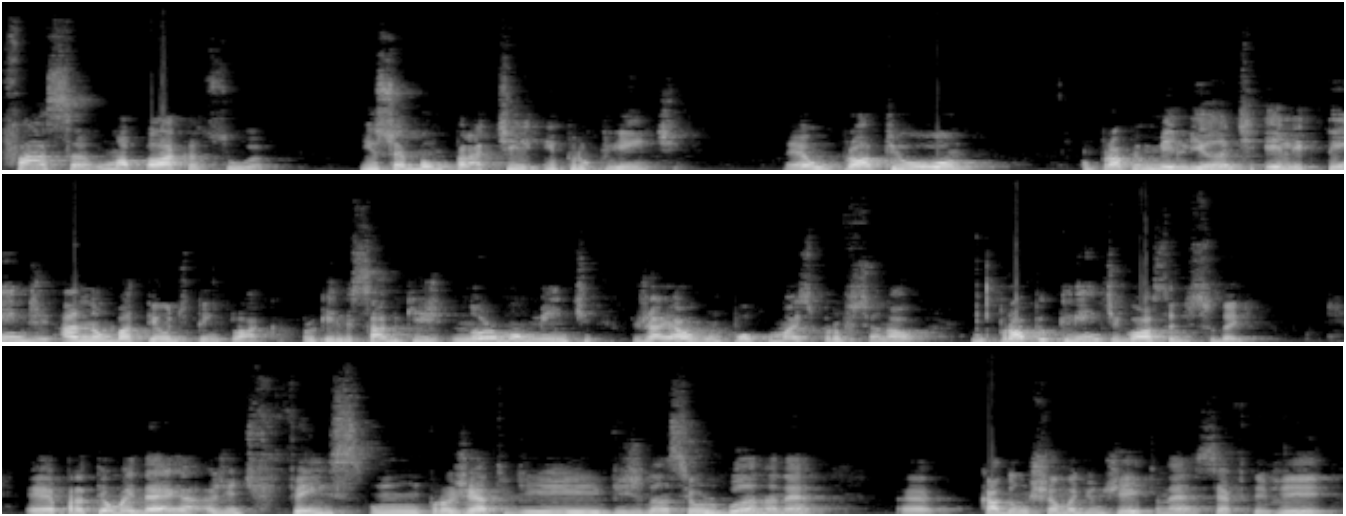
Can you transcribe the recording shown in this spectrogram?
Faça uma placa sua. Isso é bom para ti e para o cliente. Né? O próprio o próprio meliante ele tende a não bater onde tem placa, porque ele sabe que normalmente já é algo um pouco mais profissional. O próprio cliente gosta disso daí. É, Para ter uma ideia, a gente fez um projeto de vigilância urbana, né? É, cada um chama de um jeito, né? CFTV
